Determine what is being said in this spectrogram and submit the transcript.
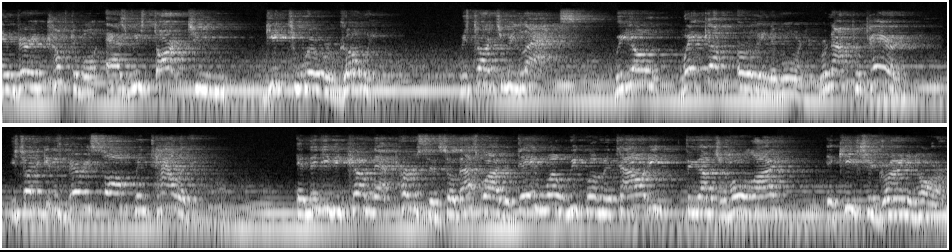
and very comfortable as we start to get to where we're going. We start to relax. We don't wake up early in the morning. We're not prepared. You start to get this very soft mentality and then you become that person. So that's why the day one, week one mentality throughout your whole life, it keeps you grinding hard.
